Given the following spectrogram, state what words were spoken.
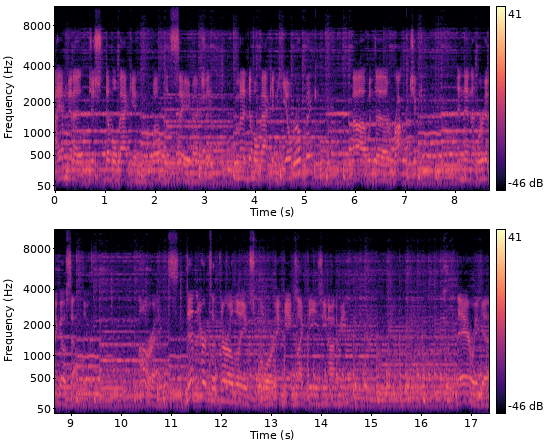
I am gonna just double back in, well, let's save actually. I'm gonna double back and heal real quick uh, with the rock chicken, and then we're gonna go south there. Alright. Doesn't hurt to thoroughly explore in games like these, you know what I mean? There we go.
